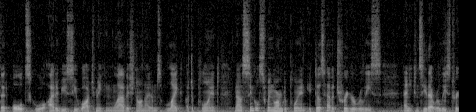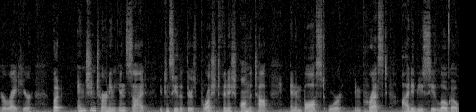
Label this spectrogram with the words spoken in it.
that old school IWC watchmaking lavished on items like a deployant. Now, single swing arm deployant, it does have a trigger release, and you can see that release trigger right here, but engine turning inside, you can see that there's brushed finish on the top, an embossed or impressed IWC logo,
